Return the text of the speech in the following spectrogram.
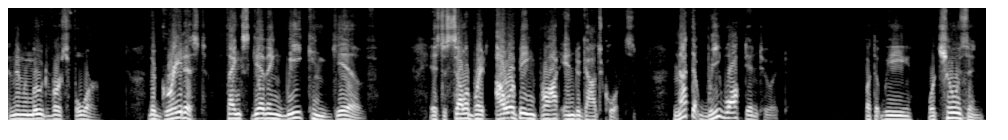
And then we move to verse 4. The greatest thanksgiving we can give is to celebrate our being brought into God's courts. Not that we walked into it, but that we were chosen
